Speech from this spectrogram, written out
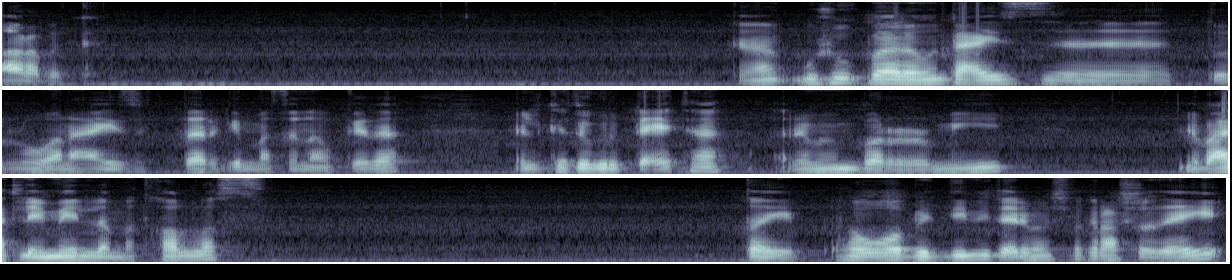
Arabic. تمام؟ وشوف بقى لو انت عايز آه، تقول له أنا عايز تترجم مثلا أو كده الكاتيجوري بتاعتها remember me. ابعت لي ايميل لما تخلص. طيب هو بيديني تقريبا مش فاكر عشر دقايق.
